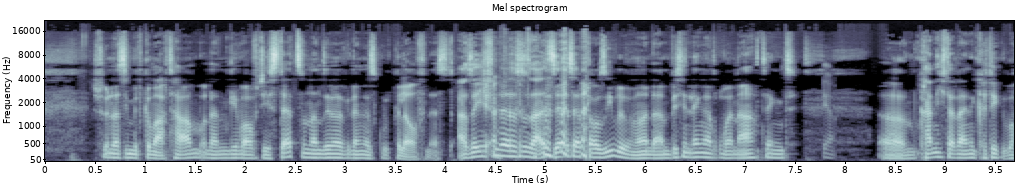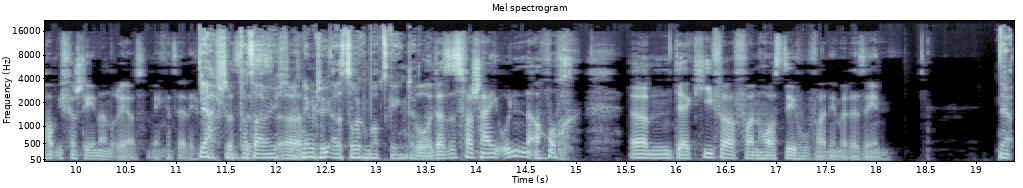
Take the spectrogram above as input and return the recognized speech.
schön, dass Sie mitgemacht haben. Und dann gehen wir auf die Stats und dann sehen wir, wie lange es gut gelaufen ist. Also ich finde, das ist alles sehr, sehr plausibel, wenn man da ein bisschen länger drüber nachdenkt. Ja. Ähm, kann ich da deine Kritik überhaupt nicht verstehen, Andreas, wenn ich ganz ehrlich bin. Ja, stimmt, Das Verzeihung. ist, ich, äh, ich nehme natürlich alles zurück, überhaupt das Gegenteil. So, das ist wahrscheinlich unten auch ähm, der Kiefer von Horst Seehofer, den wir da sehen. Ja,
